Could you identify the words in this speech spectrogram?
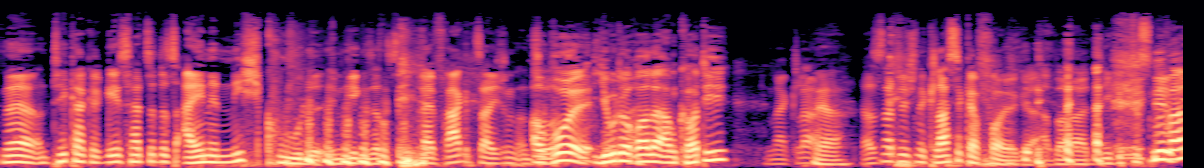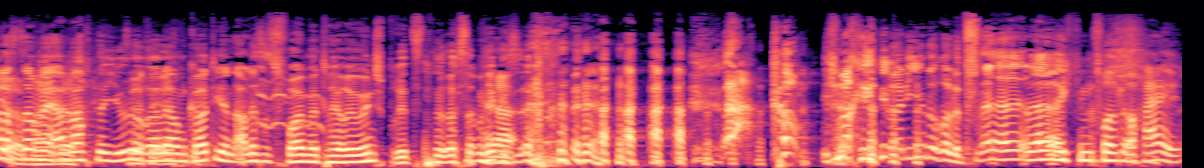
ne, und TKKG ist halt so das eine nicht coole im Gegensatz zu drei Fragezeichen und so. Obwohl, Judo-Rolle am Kotti. Na klar. Ja. Das ist natürlich eine Klassikerfolge, aber die gibt es nur Wie war das nochmal? Er macht eine Judo-Rolle am Kotti und alles ist voll mit Heroinspritzen. Hast doch mir Ja. gesagt. ah, komm, ich mache hier mal die Judo-Rolle. Ich bin voll so high.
